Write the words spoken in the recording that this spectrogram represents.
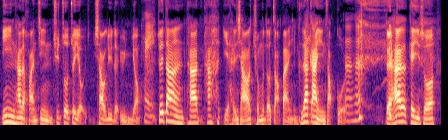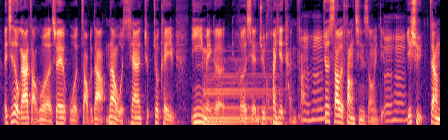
因应他的环境去做最有效率的运用。所以当然他他也很想要全部都找半音，可是他刚刚已经找过了。对，他跟你说，哎，其实我刚刚找过了，所以我找不到。那我现在就就可以因应每个和弦去换一些弹法，就稍微放轻松一点。也许这样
